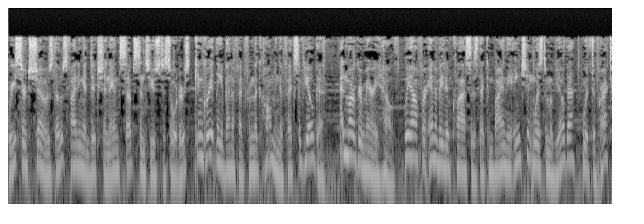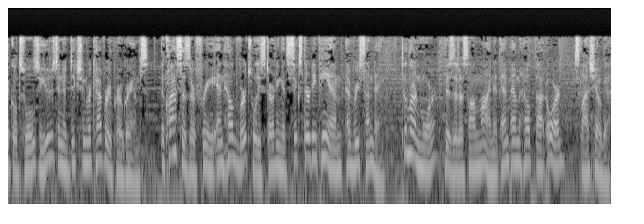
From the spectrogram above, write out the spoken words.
Research shows those fighting addiction and substance use disorders can greatly benefit from the calming effects of yoga. At Margaret Mary Health, we offer innovative classes that combine the ancient wisdom of yoga with the practical tools used in addiction recovery programs. The classes are free and held virtually starting at 6:30 p.m. every Sunday. To learn more, visit us online at mmhealth.org/yoga.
